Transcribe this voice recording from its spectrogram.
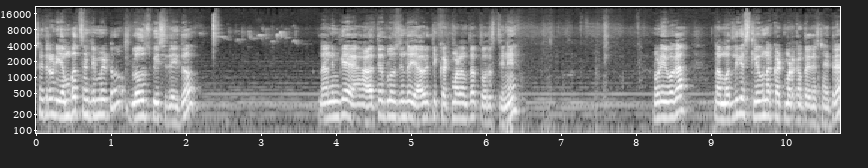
ಸ್ನೇಹಿತರೆ ನೋಡಿ, ಎಂಬತ್ತು ಸೆಂಟಿಮೀಟ್ರ್ ಬ್ಲೌಸ್ ಪೀಸ್ ಇದೆ ಇದು. ನಾನು ನಿಮಗೆ ಅಳತೆ ಬ್ಲೌಸಿಂದ ಯಾವ ರೀತಿ ಕಟ್ ಮಾಡೋಂತ ತೋರಿಸ್ತೀನಿ. ನೋಡಿ, ಇವಾಗ ನಾ ಮೊದಲಿಗೆ ಸ್ಲೀವ್ನ ಕಟ್ ಮಾಡ್ಕೊಂತ ಇದ್ದೀನಿ ಸ್ನೇಹಿತರೆ.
